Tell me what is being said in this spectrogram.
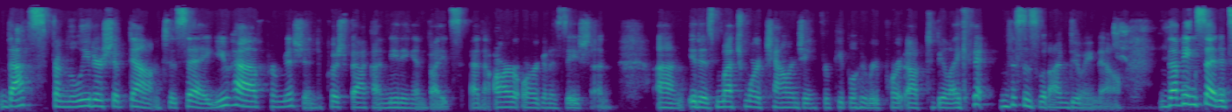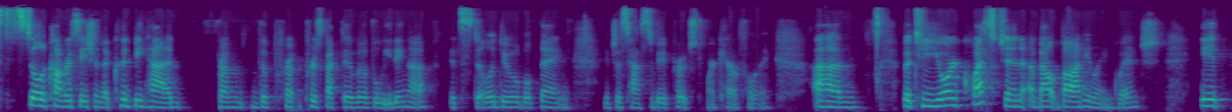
that's from the leadership down to say you have permission to push back on meeting invites at our organization. Um, it is much more challenging for people who report up to be like, this is what I'm doing now. That being said, it's still a conversation that could be had from the pr- perspective of leading up. It's still a doable thing. It just has to be approached more carefully. Um, but to your question about body language, it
